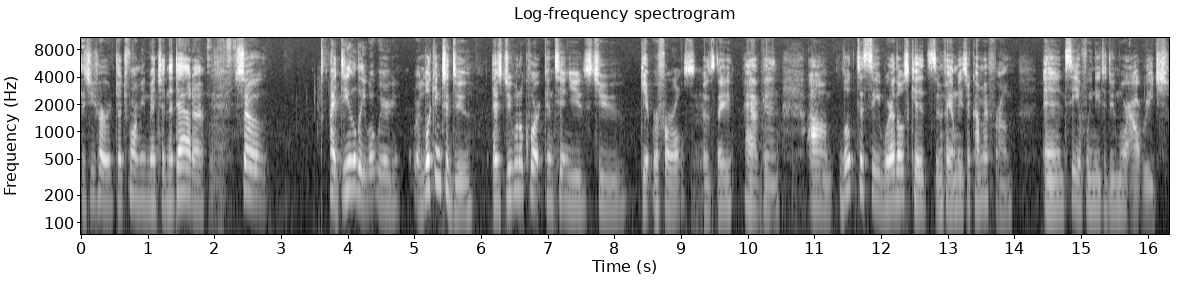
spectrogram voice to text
as you heard Judge Formey mention the data, so ideally what we're, we're looking to do as juvenile court continues to get referrals, as they have been, um, look to see where those kids and families are coming from and see if we need to do more outreach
